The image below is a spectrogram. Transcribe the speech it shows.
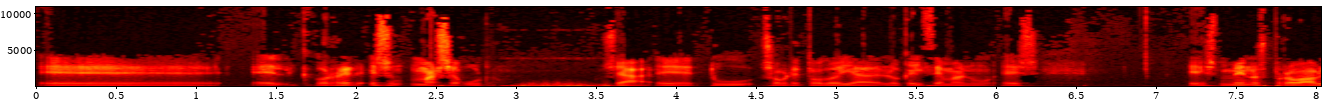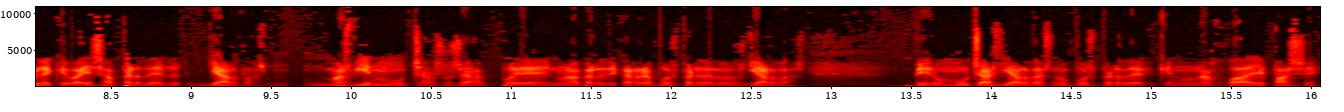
eh, el correr es más seguro. O sea, tú, sobre todo ya lo que dice Manu, es, es menos probable que vayas a perder yardas. Más bien muchas. O sea, puede, en una pérdida de carrera puedes perder dos yardas. Pero muchas yardas no puedes perder. Que en una jugada de pase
